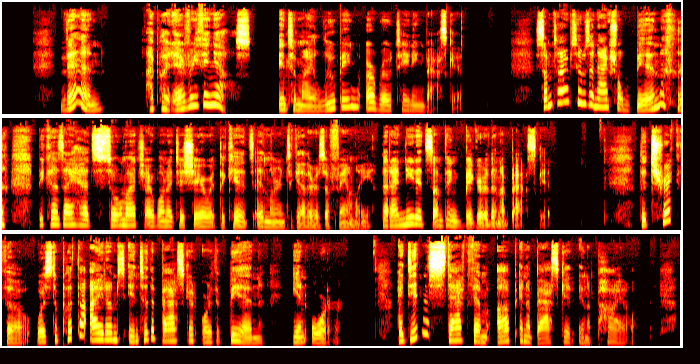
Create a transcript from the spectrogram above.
Then I put everything else into my looping or rotating basket. Sometimes it was an actual bin because I had so much I wanted to share with the kids and learn together as a family that I needed something bigger than a basket. The trick, though, was to put the items into the basket or the bin in order. I didn't stack them up in a basket in a pile.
